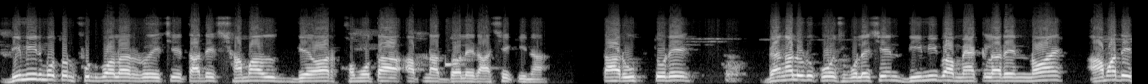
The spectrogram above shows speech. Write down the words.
ডিমির মতন ফুটবলার রয়েছে, তাদের সামাল দেওয়ার ক্ষমতা আপনার দলের আছে কিনা? তার উত্তরে বেঙ্গালুরু কোচ বলেছেন দিমি বা ম্যাকলারেন নয়, আমাদের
